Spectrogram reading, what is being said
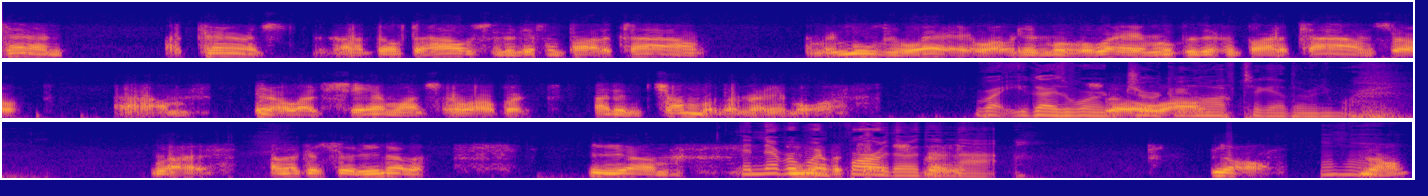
ten, my parents uh, built a house in a different part of town, and we moved away. Well, we didn't move away; we moved to a different part of town. So, um, you know, I'd see him once in a while, but I didn't chum with him anymore. Right. You guys weren't So, jerking um, off together anymore. Right. And like I said, he never, he um, It never went never farther than that. No, Mm-hmm. no.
